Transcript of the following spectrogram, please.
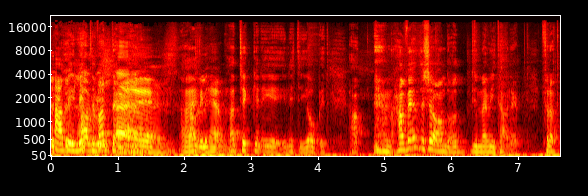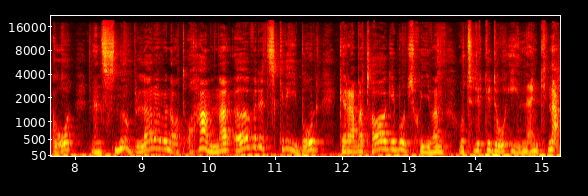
Han vill inte vara där. Han vill hem. Han tycker det är lite jobbigt. Han vänder sig om då, Dynamit-Harry, för att gå, men snubblar över något och hamnar över ett skrivbord, grabbar tag i bordsskivan och trycker då in en knapp.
